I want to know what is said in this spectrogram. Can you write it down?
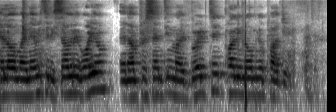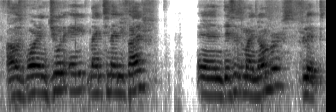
Hello, my name is Eliseo Gregorio, and I'm presenting my birthday polynomial project. I was born in June 8, 1995, and this is my numbers flipped.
